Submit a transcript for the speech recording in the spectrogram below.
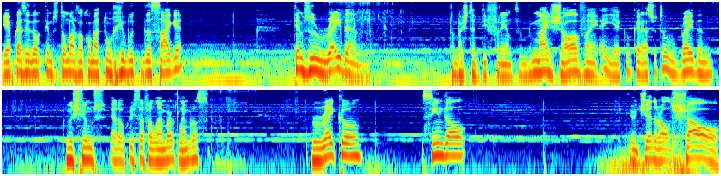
e é por causa dele que temos então Mortal Kombat um reboot da saga. Temos o Raiden. Tão bastante diferente. Mais jovem. Aí é que o caraças. Então o Raiden. Que nos filmes era o Christopher Lambert, lembram-se? Reiko. Sindel. E o General Shao.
